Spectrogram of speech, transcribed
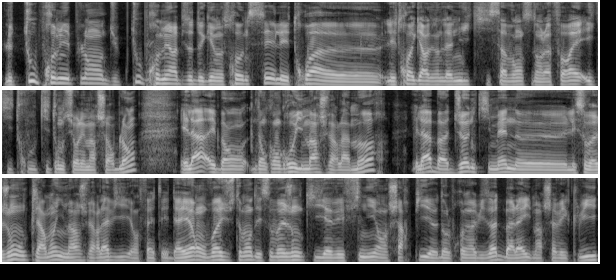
le tout premier plan du tout premier épisode de Game of Thrones, c'est les trois euh, les trois gardiens de la nuit qui s'avancent dans la forêt et qui trouvent qui tombent sur les marcheurs blancs. Et là, et ben donc en gros, ils marchent vers la mort. Et là, bah, John qui mène euh, les sauvageons, clairement, il marche vers la vie en fait. Et d'ailleurs, on voit justement des sauvageons qui avaient fini en charpie euh, dans le premier épisode. Bah là, il marche avec lui.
